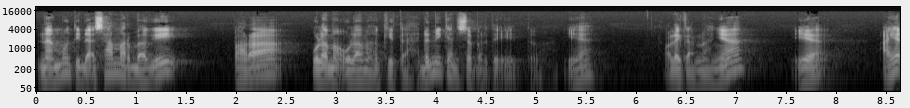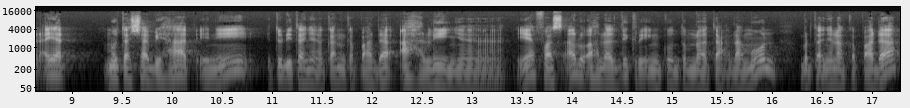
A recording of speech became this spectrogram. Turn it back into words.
Namun tidak samar bagi para ulama-ulama kita. Demikian seperti itu. Ya. Oleh karenanya ya ayat-ayat mutasyabihat ini itu ditanyakan kepada ahlinya. Ya fasalu ahla dzikri in kuntum la ta'lamun. Bertanyalah kepada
